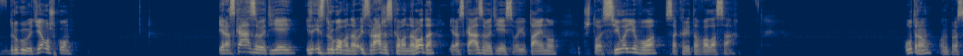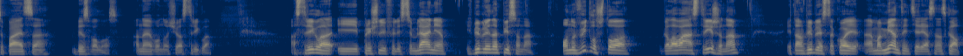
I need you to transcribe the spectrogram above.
в другую девушку и рассказывает ей из, из другого из вражеского народа и рассказывает ей свою тайну что сила его сокрыта в волосах. Утром он просыпается без волос. Она его ночью остригла. Остригла, и пришли филистимляне. И в Библии написано, он увидел, что голова острижена, и там в Библии есть такой э, момент интересный. Он сказал,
